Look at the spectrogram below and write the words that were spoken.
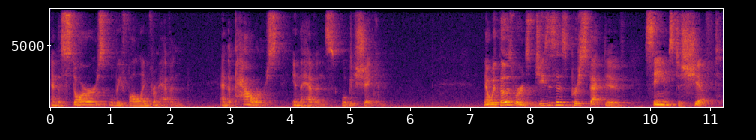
and the stars will be falling from heaven and the powers in the heavens will be shaken. Now, with those words, Jesus' perspective seems to shift.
